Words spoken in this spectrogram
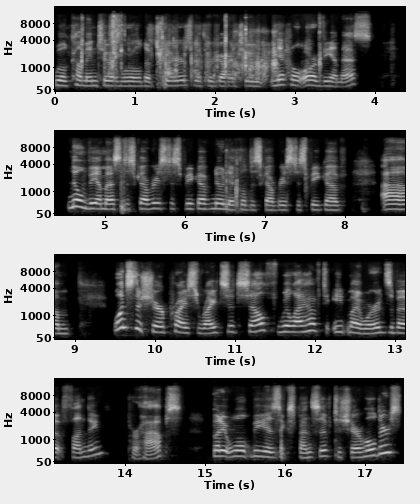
We'll come into a world of peers with regard to nickel or VMS. No VMS discoveries to speak of, no nickel discoveries to speak of. Um, once the share price rights itself, will I have to eat my words about funding? Perhaps, but it won't be as expensive to shareholders.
